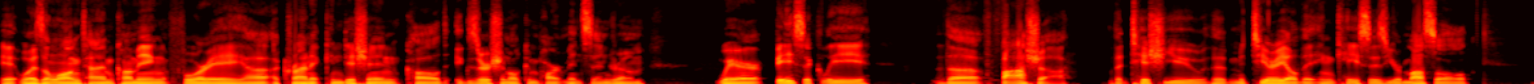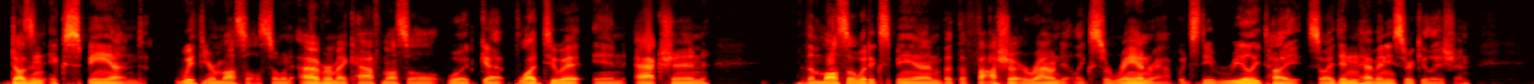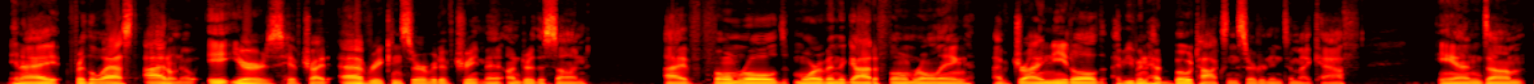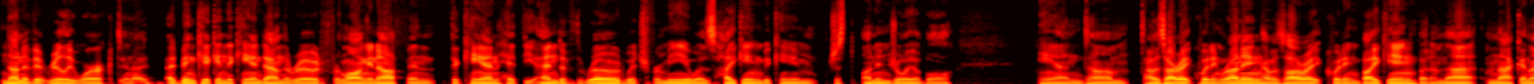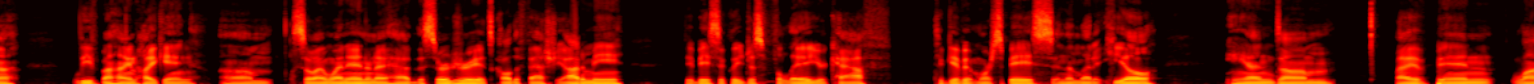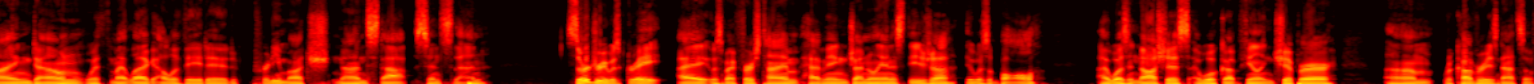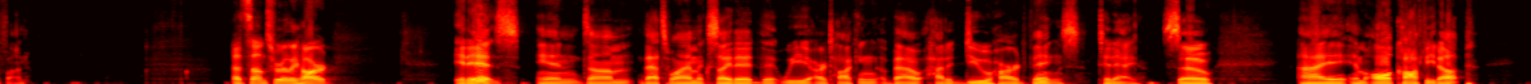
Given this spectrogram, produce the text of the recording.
it was a long time coming for a uh, a chronic condition called exertional compartment syndrome, where basically the fascia, the tissue, the material that encases your muscle, doesn't expand with your muscle. So whenever my calf muscle would get blood to it in action, the muscle would expand, but the fascia around it, like saran wrap, would stay really tight. So I didn't have any circulation. And I, for the last, I don't know, eight years, have tried every conservative treatment under the sun. I've foam rolled more than the god of foam rolling. I've dry needled. I've even had Botox inserted into my calf. And um, none of it really worked. And I, I'd been kicking the can down the road for long enough. And the can hit the end of the road, which for me was hiking, became just unenjoyable and um, I was all right quitting running. I was all right quitting biking, but I'm not. I'm not gonna leave behind hiking. Um, so I went in and I had the surgery. It's called a fasciotomy. They basically just fillet your calf to give it more space and then let it heal. And um, I have been lying down with my leg elevated pretty much nonstop since then. Surgery was great. I it was my first time having general anesthesia. It was a ball. I wasn't nauseous. I woke up feeling chipper. Um, recovery is not so fun. That sounds really hard. It is. And um, that's why I'm excited that we are talking about how to do hard things today. So I am all coffeeed up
